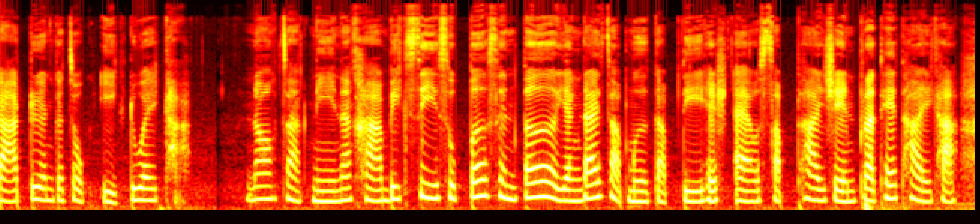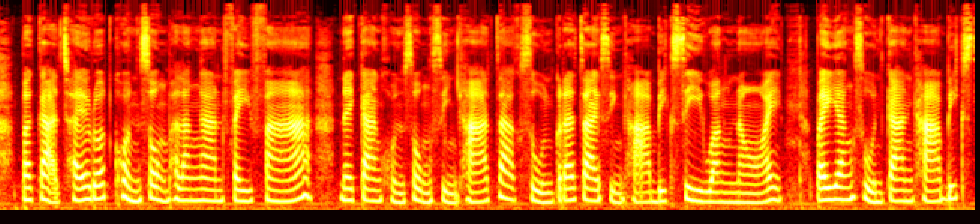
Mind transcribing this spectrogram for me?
ก๊าซเรือนกระจกอีกด้วยค่ะ นอกจากนี้นะคะ Big C Super Center ยังได้จับมือกับ DHL Supply Chain ประเทศไทยค่ะ ประกาศใช้รถขนส่งพลังงานไฟฟ้า ในการขนส่งสินค้าจากศูนย์กระจายสินค้า Big C วังน้อย ไปยังศูนย์การค้า Big C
